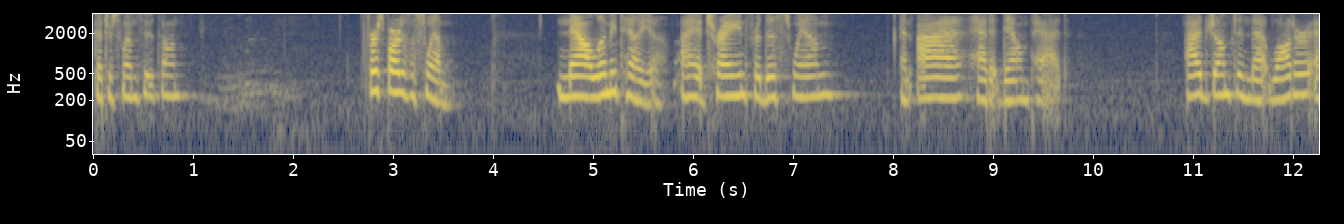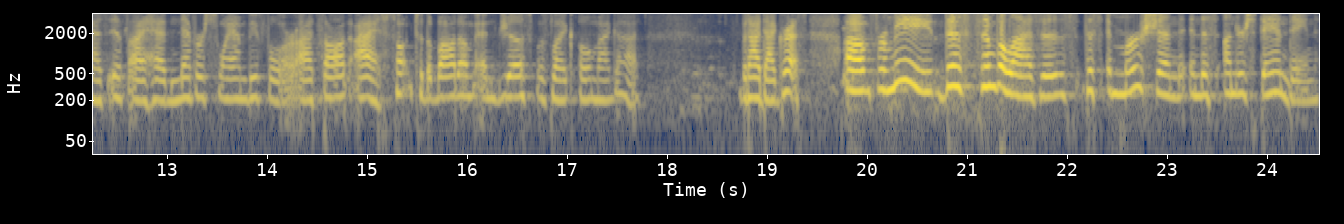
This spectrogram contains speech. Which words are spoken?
Got your swimsuits on? First part is the swim. Now, let me tell you, I had trained for this swim and I had it down pat. I jumped in that water as if I had never swam before. I thought I sunk to the bottom and just was like, oh my God. But I digress. Um, for me, this symbolizes this immersion in this understanding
